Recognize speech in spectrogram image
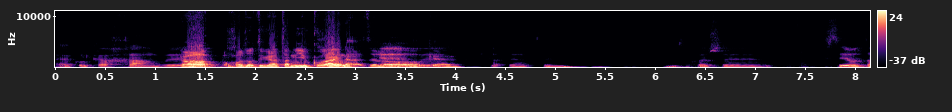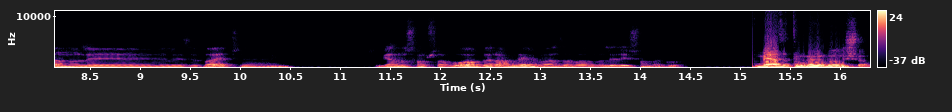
היה כל כך חם ו... לא, בכל זאת הגעת מאוקראינה, זה לא, כן. לאט, אה, אני זוכר שהסיעו אותנו לאיזה בית ש... שגרנו שם שבוע ברמלה ואז עברנו לראשון לגור. מאז אתם גרים בראשון.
